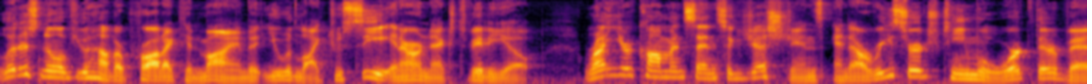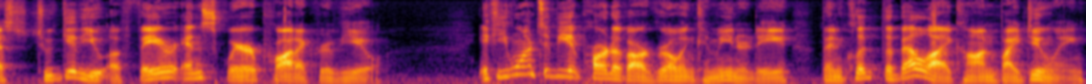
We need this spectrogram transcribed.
Let us know if you have a product in mind that you would like to see in our next video. Write your comments and suggestions and our research team will work their best to give you a fair and square product review. If you want to be a part of our growing community, then click the bell icon by doing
